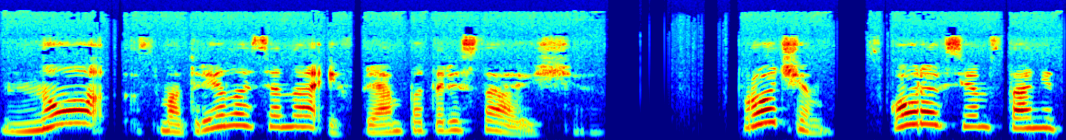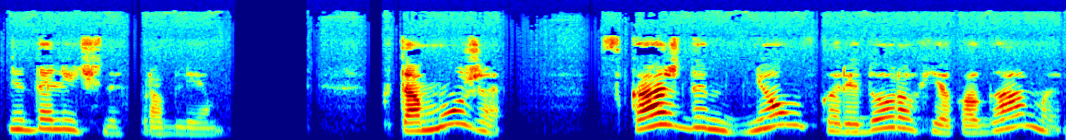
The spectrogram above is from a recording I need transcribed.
Но смотрелась она и впрямь потрясающе. Впрочем, скоро всем станет недоличных проблем. К тому же с каждым днем в коридорах Якогамы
